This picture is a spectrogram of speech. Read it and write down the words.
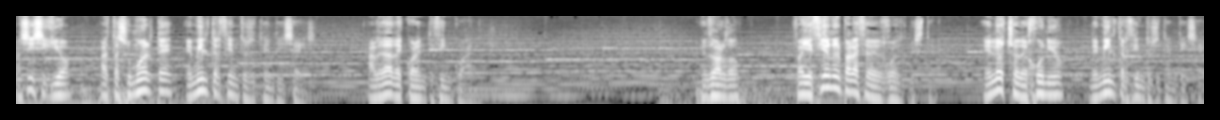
Así siguió hasta su muerte en 1376, a la edad de 45 años. Eduardo falleció en el Palacio de Westminster el 8 de junio de 1376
